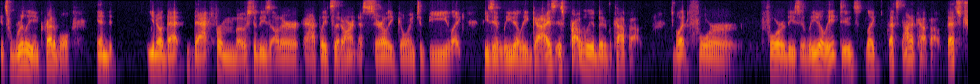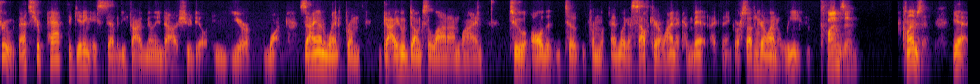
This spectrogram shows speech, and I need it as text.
it's really incredible, and you know that that for most of these other athletes that aren't necessarily going to be like these elite elite guys is probably a bit of a cop out. But for for these elite elite dudes, like that's not a cop out. That's true. That's your path to getting a $75 million shoe deal in year one. Zion went from guy who dunks a lot online to all the to from and like a South Carolina commit, I think, or South mm-hmm. Carolina lean. Clemson. Clemson. Yeah.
